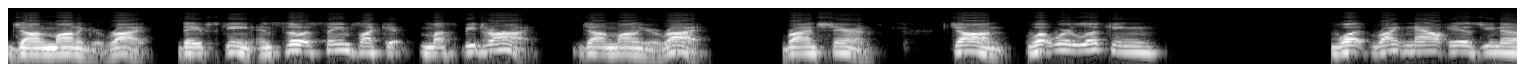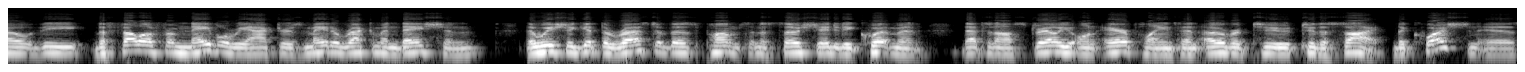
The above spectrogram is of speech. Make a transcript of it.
John Monninger, right. Dave Skeen, and so it seems like it must be dry. John Monninger, right. Brian Sheron, John, what we're looking what right now is, you know, the, the fellow from Naval Reactors made a recommendation that we should get the rest of those pumps and associated equipment that's in Australia on airplanes and over to, to the site. The question is,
